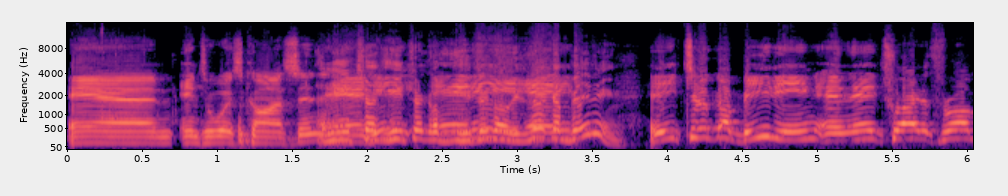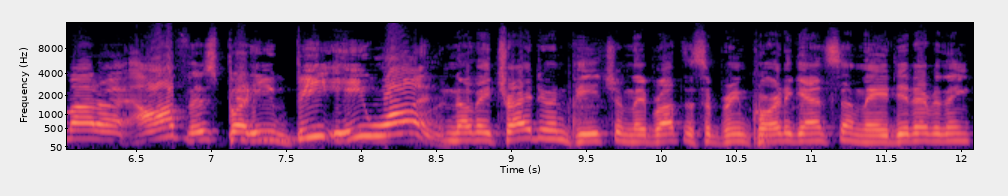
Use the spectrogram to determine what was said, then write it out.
and into Wisconsin, and he and took he, he took a, he, took, a, he took a beating. He took a beating, and they tried to throw him out of office, but he beat he won. No, they tried to impeach him. They brought the Supreme Court against him. They did everything.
